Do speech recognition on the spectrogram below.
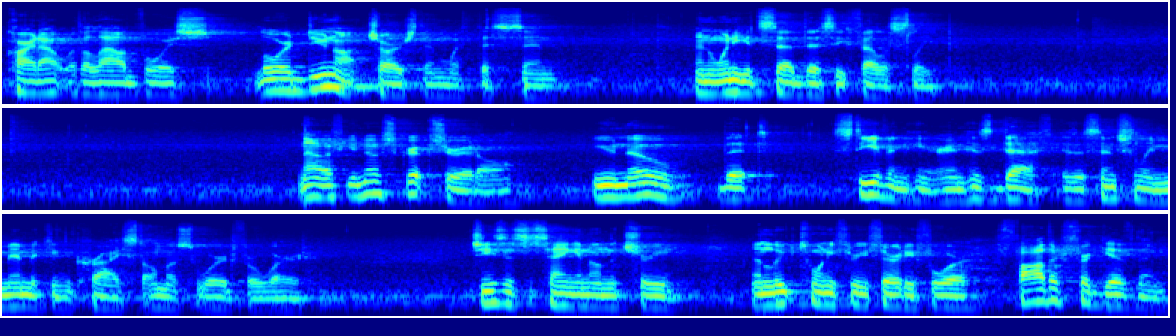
cried out with a loud voice, Lord, do not charge them with this sin. And when he had said this, he fell asleep. Now, if you know scripture at all, you know that Stephen here in his death is essentially mimicking Christ almost word for word. Jesus is hanging on the tree. In Luke 23 34, Father, forgive them,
